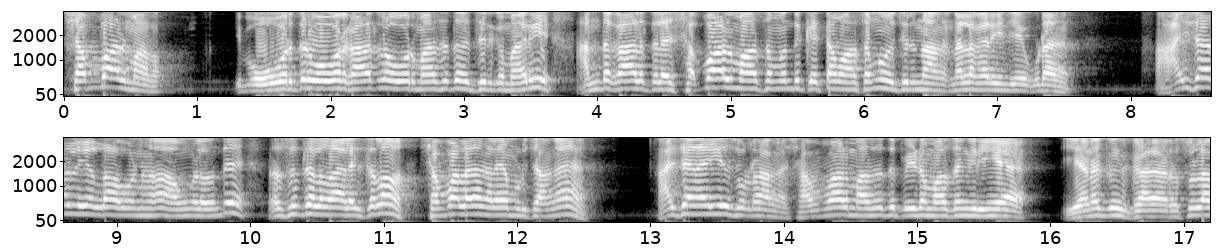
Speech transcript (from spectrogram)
ஷவ்வால் மாதம். இப்போ ஒவ்வொருத்தரும் ஒவ்வொரு காலத்தில் ஒவ்வொரு மாதத்தை வச்சுருக்க மாதிரி அந்த காலத்தில் ஷவ்வால் மாதம் வந்து கெட்ட மாதம்னு வச்சுருந்தாங்க. நல்ல காரியம் செய்யக்கூடாது ஆயிஷா அலி அல்லா அவங்கள வந்து ரசூசல்லா அலிஸ்லாம் ஷவ்வாலில் தான் கல்யாணம் முடித்தாங்க ஆயிஷா நாயே சொல்கிறாங்க ஷவ்வால் மாதத்து பீட மாதங்கிறீங்க எனக்கு க ரசுல்லா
